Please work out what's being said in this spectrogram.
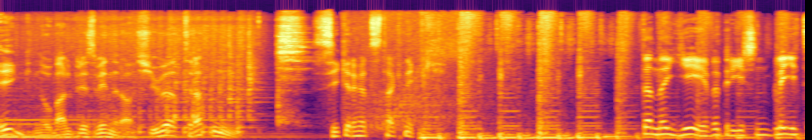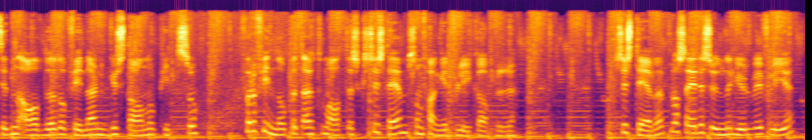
Ig Nobelprisvinnere 2013. Sikkerhetsteknikk. Denne gjeve prisen ble gitt til den avdøde oppfinneren Gustano Pizzo for å finne opp et automatisk system som fanger flykaprere. Systemet plasseres under gulvet i flyet,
